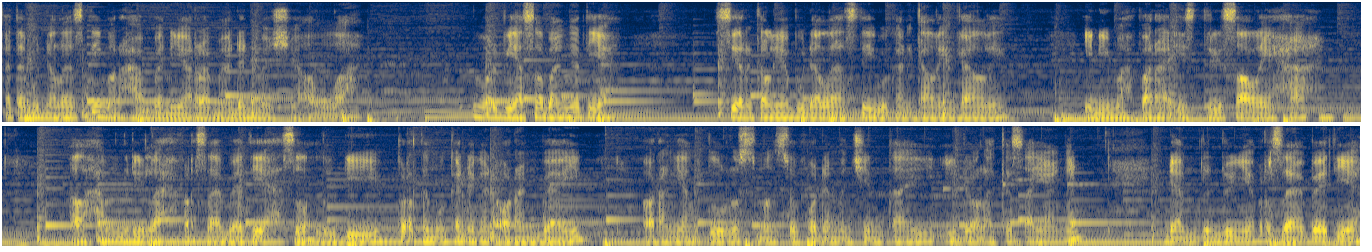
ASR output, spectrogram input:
Kata Bunda Lesti marhaban ya Ramadan Masya Allah Luar biasa banget ya. Circle-nya Bunda Lesti bukan kaleng-kaleng. Ini mah para istri salehah. Alhamdulillah persahabat ya Selalu dipertemukan dengan orang baik Orang yang tulus mensupport dan mencintai idola kesayangan. Dan tentunya persahabat ya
